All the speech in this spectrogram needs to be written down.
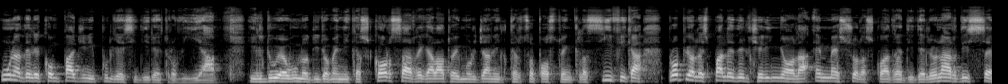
una delle compagini pugliesi di retrovia. Il 2-1 di domenica scorsa ha regalato ai Murgiani il terzo posto in classifica, proprio alle spalle del Cerignola e messo la squadra di De Leonardis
